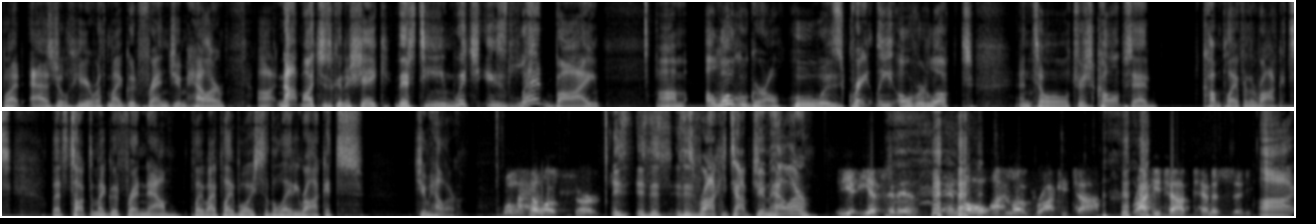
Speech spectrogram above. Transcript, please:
But as you'll hear with my good friend Jim Heller, uh, not much is going to shake this team, which is led by um, a local girl who was greatly overlooked until Tricia Cullop said, come play for the Rockets. Let's talk to my good friend now, play-by-play voice of the Lady Rockets, Jim Heller. Well, hello, sir. Is, is this is this Rocky Top Jim Heller? Y- yes, it is. And oh, I love Rocky Top, Rocky Top, Tennessee. Uh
